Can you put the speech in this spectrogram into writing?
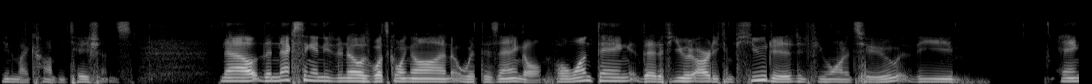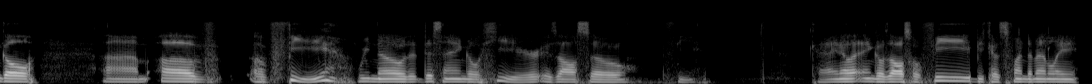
in my computations. Now, the next thing I need to know is what's going on with this angle. Well, one thing that if you had already computed, if you wanted to, the angle um, of, of phi, we know that this angle here is also phi. Okay, I know that angle is also phi because fundamentally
